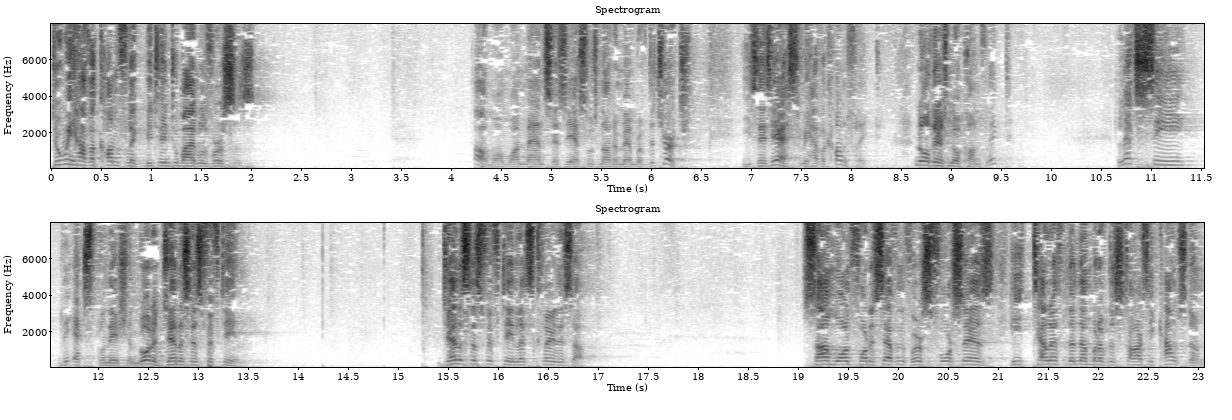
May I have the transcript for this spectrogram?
Do we have a conflict between two Bible verses? Oh, well, one man says yes, who's not a member of the church. He says yes, we have a conflict. No, there's no conflict. Let's see the explanation. Go to Genesis 15. Genesis 15, let's clear this up. Psalm 147 verse 4 says, He telleth the number of the stars, He counts them.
